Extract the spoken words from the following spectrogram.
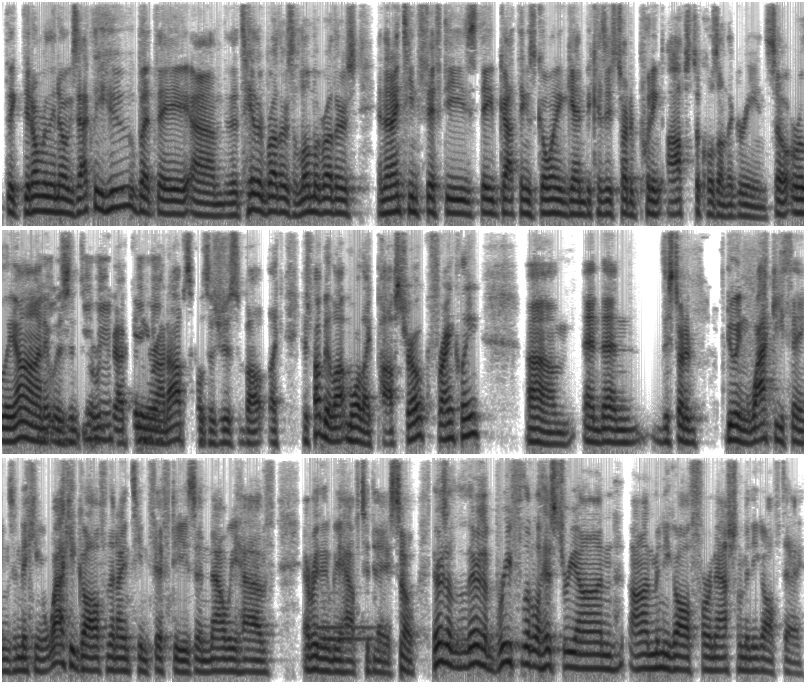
they, they don't really know exactly who, but they, um, the Taylor brothers, the Lomma brothers, in the 1950s, they got things going again because they started putting obstacles on the green. So early on, it wasn't Mhm, about getting mhm. around obstacles. It was just about like, it's probably a lot more like PopStroke, frankly. Um, and then they started doing wacky things and making a wacky golf in the 1950s. And now we have everything we have today. So there's a, there's a brief little history on, on mini golf for National Mini Golf Day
